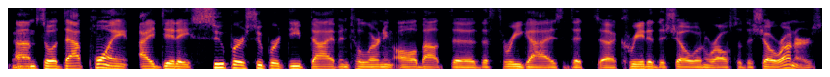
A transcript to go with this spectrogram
Yeah. Um, so at that point, I did a super, super deep dive into learning all about the, the three guys that uh, created the show and were also the showrunners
